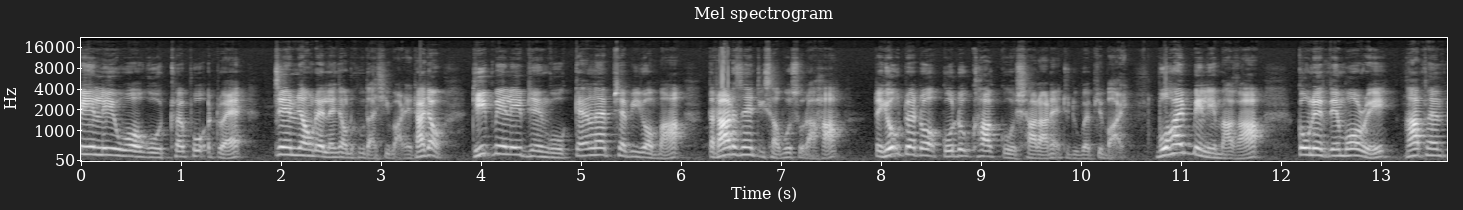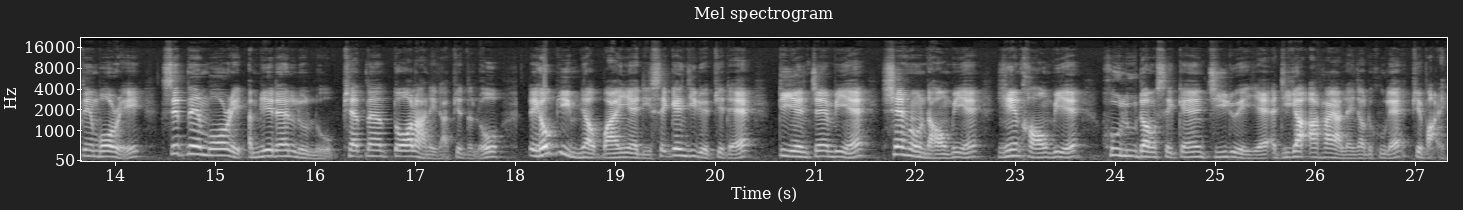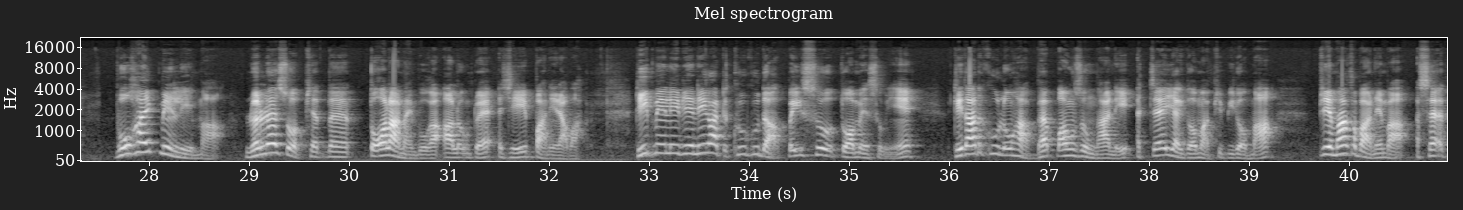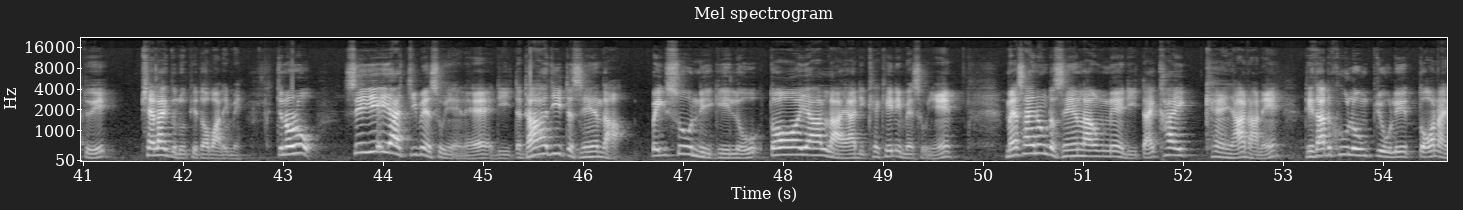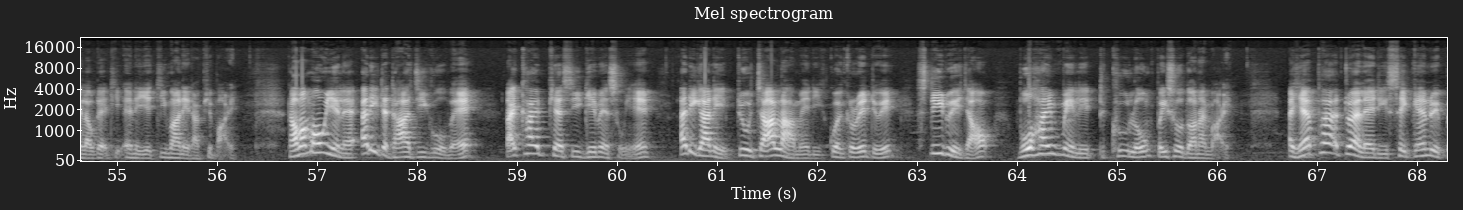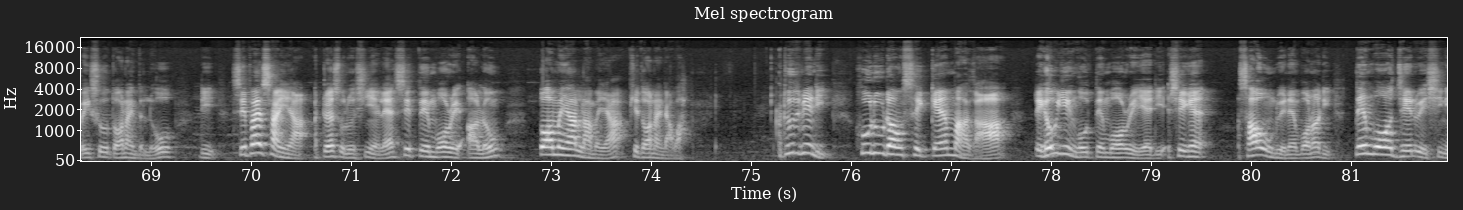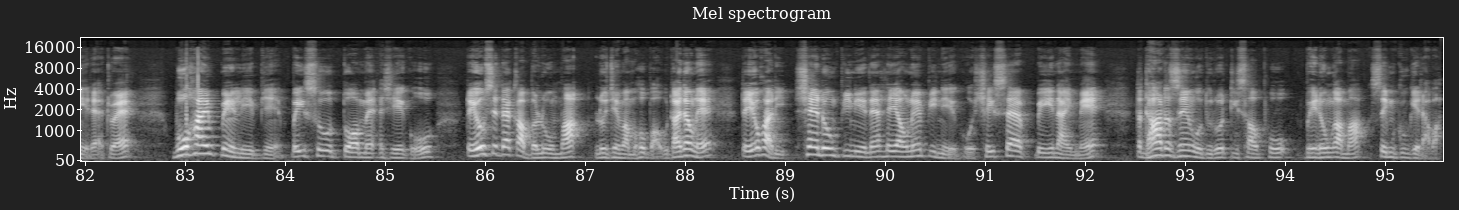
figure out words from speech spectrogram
ပင်လီဝေါ်ကိုထွက်ဖို့အတွက်ကျင်းမြောင်းတဲ့လမ်းကြောင်းတစ်ခုသာရှိပါတယ်ဒါကြောင့် ဒီပင်လေးပြင်ကိုကမ်းလက်ဖြတ်ပြီးတော့မှတရားဒဇင်းတိဆောက်ဖို့ဆိုတာဟာတရုတ်အတွက်တော့ကိုဒုက္ခကိုရှာတာနဲ့အတူတူပဲဖြစ်ပါတယ်ဘိုဟိုင်းပင်လေးမှာကကုန်တဲ့တင်ဘောတွေငါဖန်တင်ဘောတွေစစ်တင်ဘောတွေအမြဲတမ်းလိုလိုဖြတ်တန်းတော်လာနေတာဖြစ်တယ်လို့တရုတ်ပြည်မြောက်ပိုင်းရဲ့ဒီစိတ်ကင်းကြီးတွေဖြစ်တဲ့တီယန်ကျန်းပြီးရင်ရှင်းဟွန်တောင်ပြီးရင်ရင်ခေါင်ပြီးရင်ဟူလူတောင်စိတ်ကန်းကြီးတွေရဲ့အဓိကအားထားရလမ်းကြောင်းတစ်ခုလည်းဖြစ်ပါတယ်ဘိုဟိုင်းပင်လေးမှာလွယ်လွယ်စော်ဖြတ်တန်းတော်လာနိုင်ဖို့ကအလုံးအတွက်အရေးပါနေတာပါ ဒီပင်လီပြင်တွေကတခုခုသာပိတ်ဆို့သွားမယ်ဆိုရင်ဒေတာတစ်ခုလုံးဟာဘက်ပေါင်းစုံကနေအကျဲရိုက်သွားမှဖြစ်ပြီးတော့မှပြင်မကဘာနဲ့မှအဆက်အသွေးဖျက်လိုက်တယ်လို့ဖြစ်သွားပါလိမ့်မယ်ကျွန်တော်တို့စီးရေးအရာကြီးမယ်ဆိုရင်လည်းဒီတရားကြီးတစင်းသာပိတ်ဆို့နေကြီးလို့တော်ရလာရဒီခက်ခဲနေမယ်ဆိုရင်မဲဆိုင်လုံးတစင်းလောင်းနဲ့ဒီတိုက်ခိုက်ခံရတာနဲ့ဒေတာတစ်ခုလုံးပြိုလေးတောနိုင်လောက်တဲ့အထိအနေရကြီးမားနေတာဖြစ်ပါတယ်။ဒါမှမဟုတ်ရင်လည်းအဲ့ဒီတရားကြီးကိုပဲတိုက်ခိုက်ဖျက်ဆီးခဲ့မယ်ဆိုရင် အဲ့ဒီကနေပြိုကျလာမယ်ဒီ concrete တွေ steel တွေကြောင့်ဘိုးဟိုင်းပင်လေးတစ်ခုလုံးပိတ်ဆို့သွားနိုင်ပါတယ်။အရက်ဖက်အတွက်လည်းဒီစိတ်ကန်းတွေပိတ်ဆို့သွားနိုင်တယ်လို့ဒီစစ်ဖက်ဆိုင်ရာအတွက်ဆိုလို့ရှိရင်လည်းစစ်တင်ဘောတွေအလုံးသွားမရလာမရဖြစ်သွားနိုင်တာပါအထူးသဖြင့်ဒီဟူလူတောင်စိတ်ကမ်းမှာကတရုတ်ရင်ကိုတင်ဘောတွေရဲ့ဒီအရှိကန်အဆောက်အုံတွေနဲ့ပေါ့နော်ဒီတင်ဘောချင်းတွေရှိနေတဲ့အတွက်ဘိုးဟိုင်းပင်လေးပြင်ပိတ်ဆို့သွားမဲ့အရေးကိုတ ရုတ်စစ်တပ်ကဘလို့မှလိုချင်မှာမဟုတ်ပါဘူးဒါကြောင့်လည်းတရုတ်ဟာဒီရှန်တုံပြည်နယ်နဲ့လျှောင်နှင်းပြည်နယ်ကိုရှိတ်ဆက်ပေးနိုင်မဲ့တရားဒဇင်းကိုသူတို့တိစောက်ဖို့ဘေတုံးကမှစိတ်မကူခဲ့တာပါ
